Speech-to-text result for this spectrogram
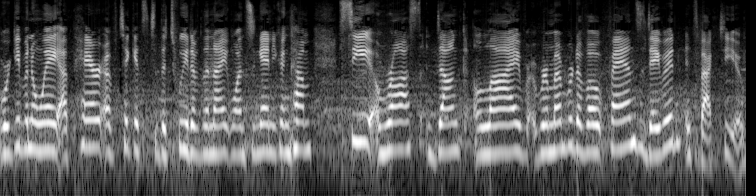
We're giving away a pair of tickets to the tweet of the night. Once again, you can come see Ross Dunk live. Remember to vote, fans. David, it's back to you.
